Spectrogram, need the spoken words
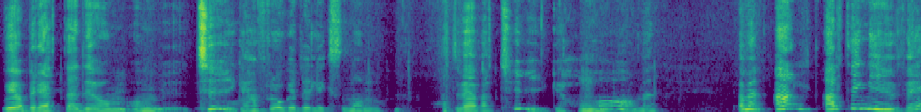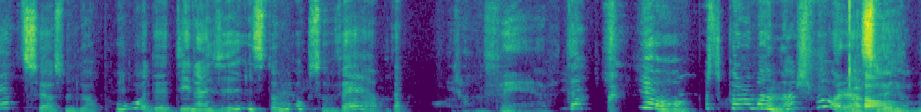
Och jag berättade om, om tyg. Han frågade liksom om att väva tyg. Jaha, men, ja, men all, allting är ju vävt så jag, som du har på dig. Dina jeans, de är också vävda. Är de vävda? Ja, vad ska de annars vara? Ja. sa jag.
